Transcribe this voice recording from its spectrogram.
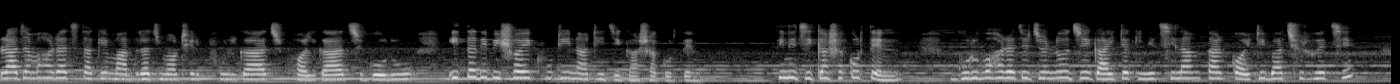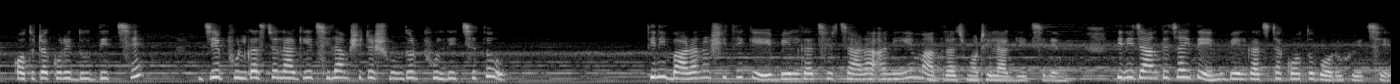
রাজা মহারাজ তাকে মাদ্রাজ মঠের ফুল গাছ, ফল গাছ, গরু ইত্যাদি বিষয়ে খুঁটিনাটি জিজ্ঞাসা করতেন। তিনি জিজ্ঞাসা করতেন, গুরু মহারাজের জন্য যে গাইটা কিনেছিলাম তার কয়টি বাছুর হয়েছে? কতটা করে দুধ দিচ্ছে? যে ফুল গাছটা লাগিয়েছিলাম সেটা সুন্দর ফুল দিচ্ছে তো? তিনি বারাণসী থেকে বেলগাছের চারা আনিয়ে মাদ্রাজ মঠে লাগিয়েছিলেন। তিনি জানতে চাইতেন বেলগাছটা কত বড় হয়েছে।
